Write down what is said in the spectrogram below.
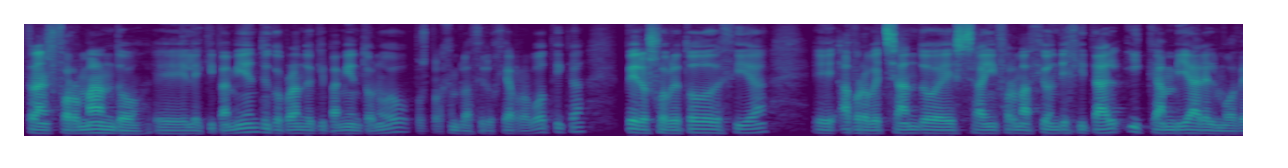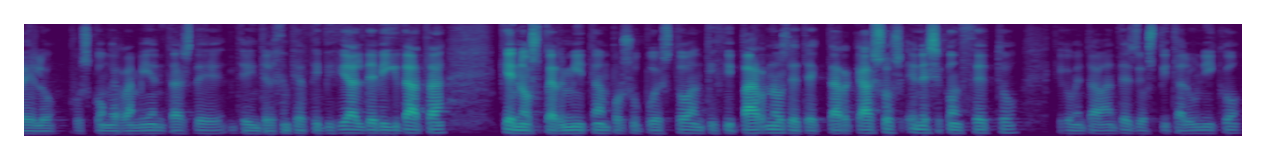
transformando eh, el equipamiento, incorporando equipamiento nuevo, pues por ejemplo la cirugía robótica, pero sobre todo, decía, eh, aprovechando esa información digital y cambiar el modelo, pues con herramientas de, de inteligencia artificial, de Big Data, que nos permitan, por supuesto, anticiparnos, detectar casos en ese concepto que comentaba antes de hospital único.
